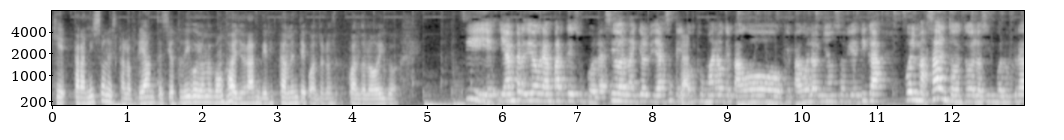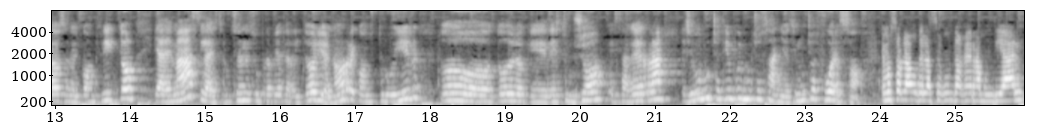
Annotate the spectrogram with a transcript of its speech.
que para mí son escalofriantes. Yo te digo, yo me pongo a llorar directamente cuando lo, cuando lo oigo. Sí, y han perdido gran parte de su población. No hay que olvidarse que el costo humano que pagó, que pagó la Unión Soviética fue el más alto de todos los involucrados en el conflicto y además la destrucción de su propio territorio, ¿no? Reconstruir todo, todo lo que destruyó esa guerra le llevó mucho tiempo y muchos años y mucho esfuerzo. Hemos hablado de la Segunda Guerra Mundial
